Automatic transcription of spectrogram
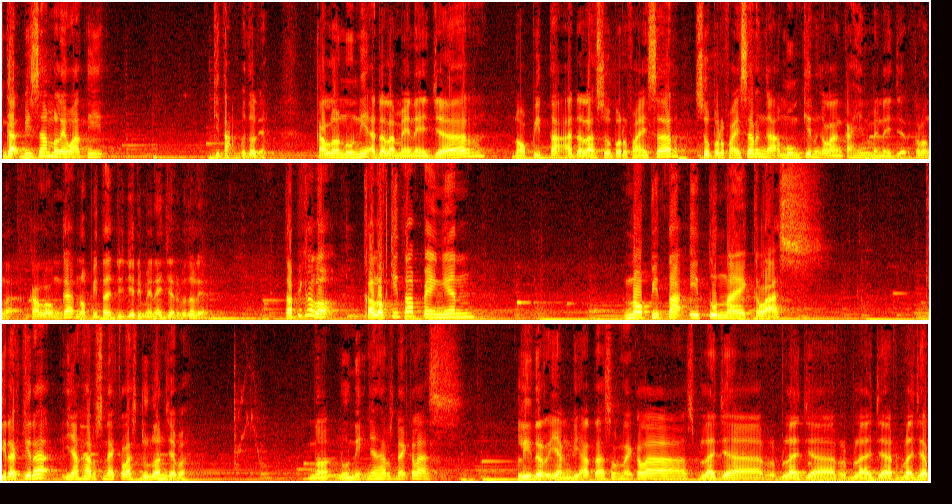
nggak bisa melewati kita, betul ya? Kalau Nuni adalah manajer, Nopita adalah supervisor, supervisor nggak mungkin ngelangkahin manajer. Kalau nggak kalau nggak Nopita jadi manajer, betul ya? Tapi kalau kalau kita pengen Nopita itu naik kelas, kira-kira yang harus naik kelas duluan siapa? nuniknya harus naik kelas. Leader yang di atas harus naik kelas, belajar, belajar, belajar, belajar.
